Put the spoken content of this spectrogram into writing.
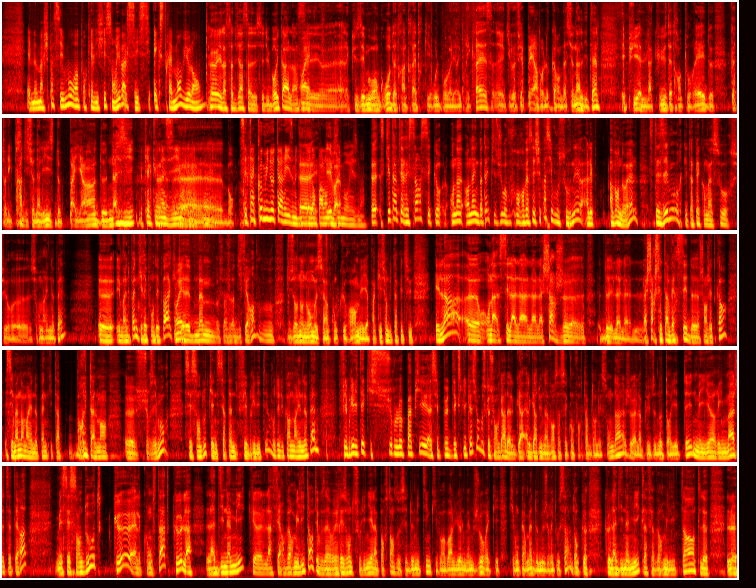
Elle ne mâche pas ses mots hein, pour qualifier son rival. C'est extrêmement violent. Oui, là, ça devient, c'est du brutal. Hein. Euh, elle accuse Zemmour, en gros, d'être un traître qui roule pour Valérie Pécresse, euh, qui veut faire perdre le camp national, dit-elle. Et puis, elle l'accuse d'être entourée de catholiques traditionnalistes, de païens, de nazis. De quelques nazis, euh, Bon. C'est un communautarisme, dit-elle, en parlant du voilà. zemmourisme. ce qui est intéressant, c'est qu'on a, on a une bataille qui se joue à vous renversé. Je sais pas si vous vous souvenez, avant Noël, c'était Zemmour qui tapait comme un sourd sur, sur Marine Le Pen euh, et Marine Le Pen qui répondait pas, qui était même indifférente, disant non non mais c'est un concurrent, mais il n'y a pas question de lui taper dessus. Et là, euh, on a c'est la, la, la, la, charge euh, de la, la, charge s'est inversée de changer de camp, et c'est maintenant Marine Le Pen qui tape brutalement euh, sur Zemmour. C'est sans doute qu'il y a une certaine fébrilité aujourd'hui du camp de Marine Le Pen, fébrilité qui sur le papier a assez peu d'explications parce que si on regarde, elle, elle garde une avance assez confortable dans les sondages, elle a plus de notoriété, une meilleure image, etc. Mais c'est sans doute qu'elle constate que la, dynamique, euh, la ferveur militante, et vous avez raison de souligner l'importance de ces deux meetings qui vont avoir lieu le même jour et qui, vont permettre de mesurer tout ça, donc euh, que la dynamique, la ferveur militante, la,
